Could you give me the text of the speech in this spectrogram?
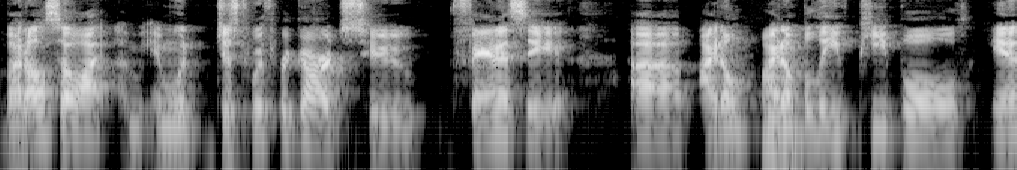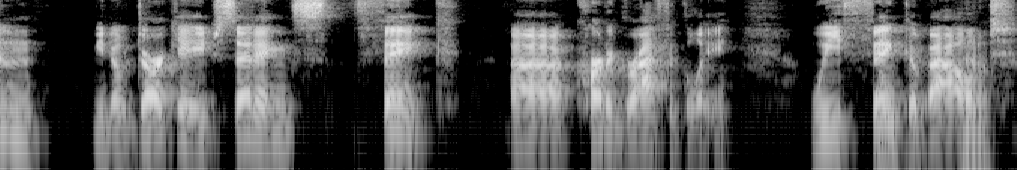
but also, I, I mean, just with regards to fantasy, uh, I don't, I don't believe people in you know dark age settings think uh, cartographically. We think about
